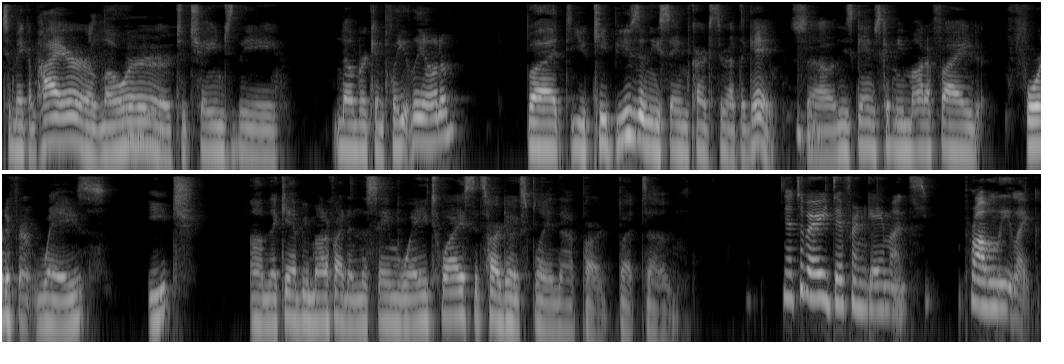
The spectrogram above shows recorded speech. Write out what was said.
to make them higher or lower Mhm. or to change the number completely on them. But you keep using these same cards throughout the game. Mm-hmm. So these games can be modified four different ways each. Um, they can't be modified in the same way twice. It's hard to explain that part, but um, Yeah, it's a very different game. It's probably like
